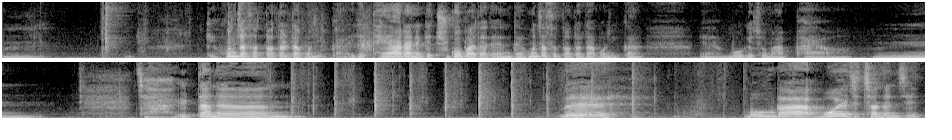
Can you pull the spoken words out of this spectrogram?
음. 이렇게 혼자서 떠들다 보니까 이게 대화라는 게 주고받아야 되는데 혼자서 떠들다 보니까 예, 목이 좀 아파요. 음. 자, 일단은 왜 뭔가 뭐에 지쳤는지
